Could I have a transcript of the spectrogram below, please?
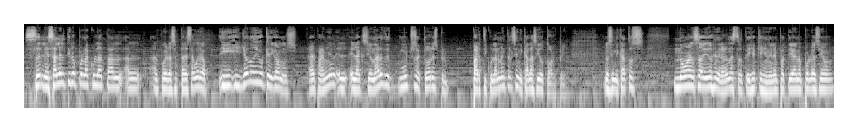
se- le sale el tiro por la culata al, al, al poder aceptar esta huelga. Y, y yo no digo que, digamos, a ver, para mí el, el- el accionar de muchos sectores, pero particularmente el sindical, ha sido torpe. Los sindicatos no han sabido generar una estrategia que genere empatía en la población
